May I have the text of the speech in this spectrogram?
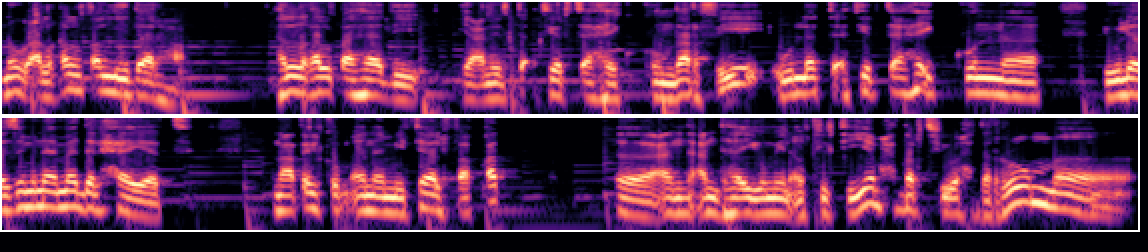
نوع الغلطة اللي دارها؟ هل الغلطة هذه يعني التأثير تاعها يكون ظرفي ولا التأثير تاعها يكون آه، يلازمنا مدى الحياة؟ نعطي لكم أنا مثال فقط آه، عند عندها يومين أو ثلاثة أيام حضرت في واحد الروم آه،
